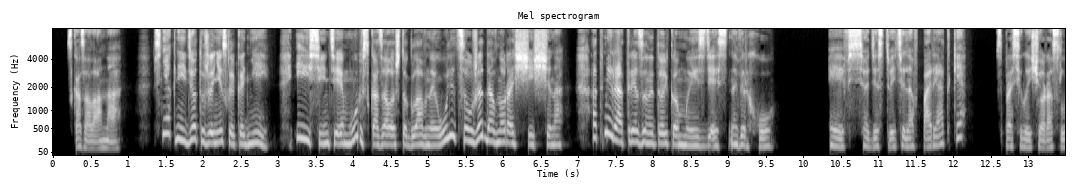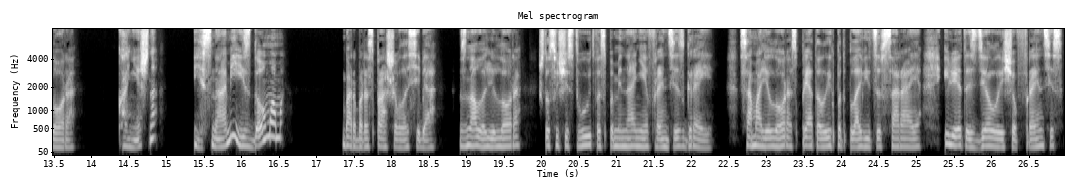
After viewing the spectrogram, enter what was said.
— сказала она. Снег не идет уже несколько дней, и Синтия Мур сказала, что главная улица уже давно расчищена. От мира отрезаны только мы здесь, наверху. «И все действительно в порядке?» — спросила еще раз Лора. «Конечно. И с нами, и с домом». Барбара спрашивала себя, знала ли Лора, что существуют воспоминания Фрэнсис Грей. Сама ли Лора спрятала их под половицы в сарае, или это сделала еще Фрэнсис,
